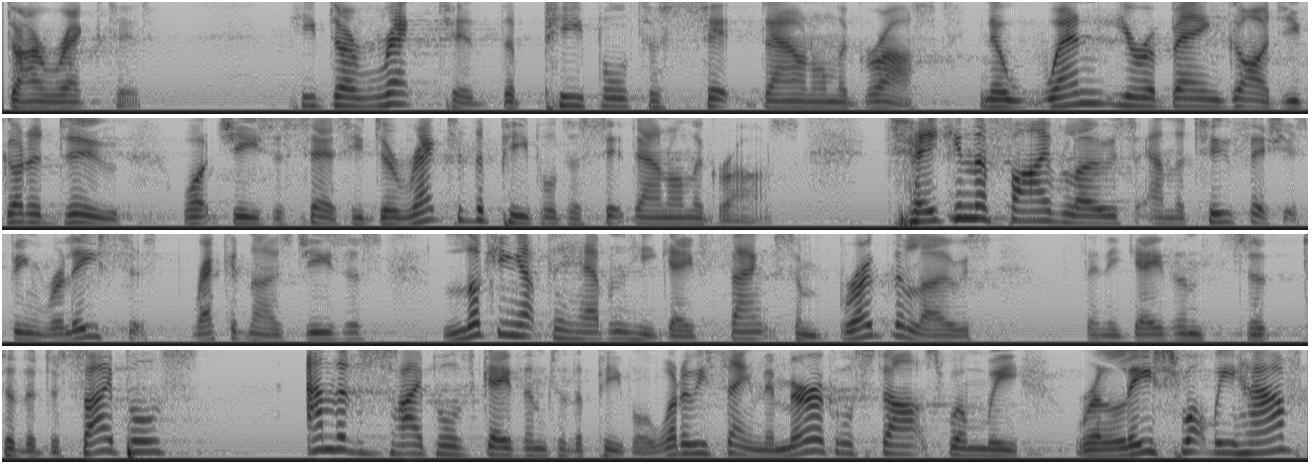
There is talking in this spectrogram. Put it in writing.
directed. He directed the people to sit down on the grass. You know, when you're obeying God, you've got to do what Jesus says. He directed the people to sit down on the grass. Taking the five loaves and the two fish, it's being released, it's recognized Jesus. Looking up to heaven, he gave thanks and broke the loaves. Then he gave them to, to the disciples and the disciples gave them to the people. What are we saying? The miracle starts when we release what we have.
